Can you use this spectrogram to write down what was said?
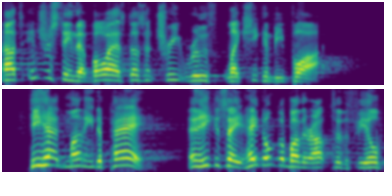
Now, it's interesting that Boaz doesn't treat Ruth like she can be bought. He had money to pay. And he can say, hey, don't go bother out to the field.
